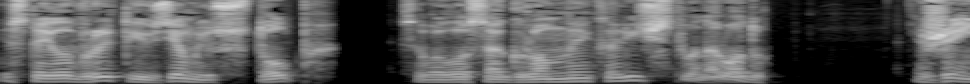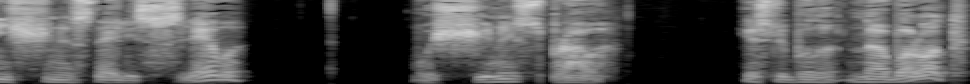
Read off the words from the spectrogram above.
и стоял врытый в землю столб, собралось огромное количество народу. Женщины стояли слева, мужчины справа. Если было наоборот,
